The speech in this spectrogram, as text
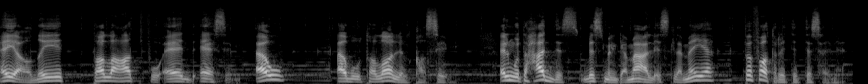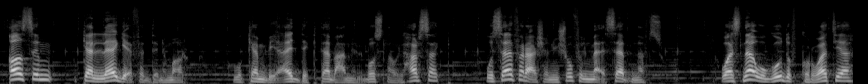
هي قضية طلعت فؤاد قاسم أو أبو طلال القاسمي المتحدث باسم الجماعة الإسلامية في فترة التسعينات. قاسم كان لاجئ في الدنمارك وكان بيعد كتاب عن البوسنة والهرسك وسافر عشان يشوف المأساة بنفسه. وأثناء وجوده في كرواتيا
